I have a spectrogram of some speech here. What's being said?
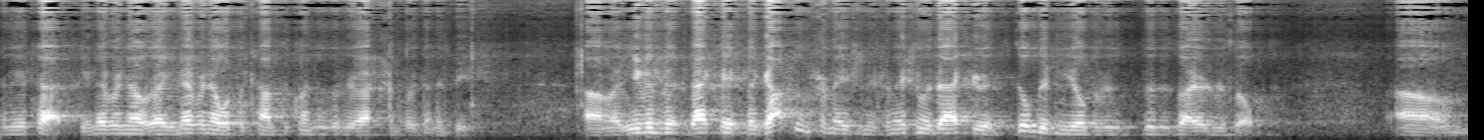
in the attack. You never know, right? You never know what the consequences of your actions are going to be. Um, right? Even in that case, they got the information. The information was accurate. It still didn't yield the, the desired result. Um,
